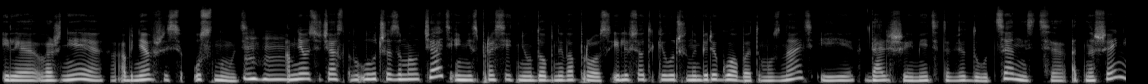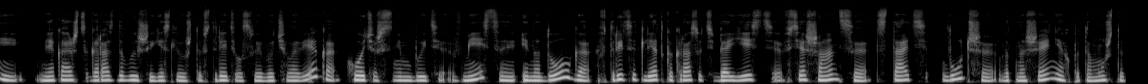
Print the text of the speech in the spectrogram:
или важнее, обнявшись, уснуть? Угу. А мне вот сейчас лучше замолчать и не спросить неудобный вопрос, или все таки лучше на берегу об этом узнать и дальше иметь это в виду? Ценность э, отношений, мне кажется, гораздо выше, если уж ты встретил своего человека, хочешь с ним быть вместе и надолго, в 30 лет как раз у тебя есть все шансы стать лучше в отношениях, потому что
